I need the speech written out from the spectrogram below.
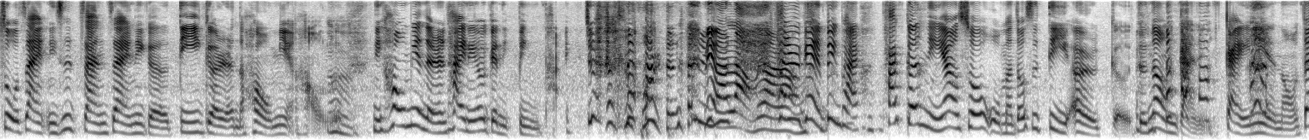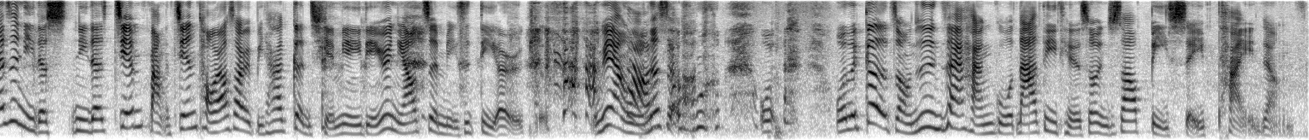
坐在你是站在那个第一个人的后面好了，嗯、你后面的人他一定会跟你并排，就韩国人他没有啦没有啦，他会跟你并排，他跟你要说我们都是第二个的那种感概念哦、喔。但是你的你的肩膀肩头要稍微比他更前面一点，因为你要证明是第二个。我跟你讲，我那时候我我 我的各种就是在韩国搭地铁的时候，你就是要比谁派这样子。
